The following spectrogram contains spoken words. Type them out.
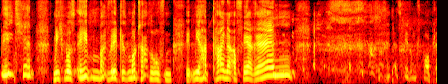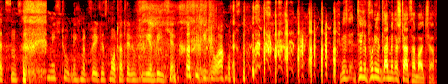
Bienchen, mich muss eben bei Wilkes Mutter anrufen. Mir hat keine Affären. Es geht um Sportplätzen. Mich tut nicht mit Wilkes Mutter telefonieren, Bienchen. Das sieht nicht so aus. Wir telefonieren gleich mit der Staatsanwaltschaft,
